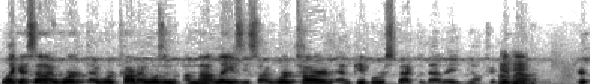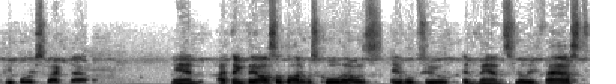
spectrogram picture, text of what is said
like I said, I worked. I worked hard. I wasn't. I'm not lazy, so I worked hard, and people respected that. They, you know, if you're getting mm-hmm. out, people respect that. And I think they also thought it was cool that I was able to advance really fast.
